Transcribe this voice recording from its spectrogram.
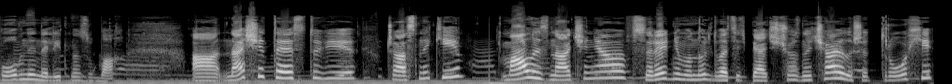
повний наліт на зубах. А наші тестові учасники мали значення в середньому 0,25, що означає лише трохи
